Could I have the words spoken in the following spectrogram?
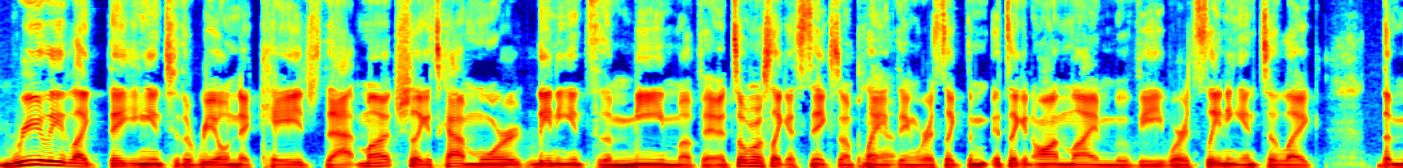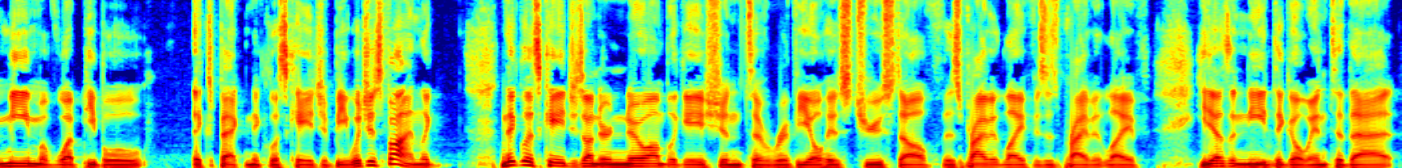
really like digging into the real Nick Cage that much. Like it's kind of more mm-hmm. leaning into the meme of it. It's almost like a snakes on a plane yeah. thing where it's like the it's like an online movie where it's leaning into like the meme of what people expect Nicolas Cage to be, which is fine. Like Nicolas Cage is under no obligation to reveal his true self. His private life is his private life. He doesn't need to go into that.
